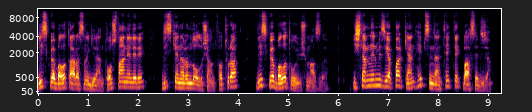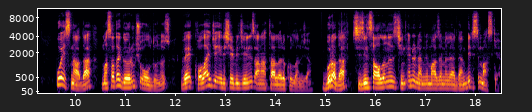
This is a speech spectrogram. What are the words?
disk ve balata arasına giren toz taneleri, disk kenarında oluşan fatura, disk ve balata uyuşmazlığı. İşlemlerimizi yaparken hepsinden tek tek bahsedeceğim. Bu esnada masada görmüş olduğunuz ve kolayca erişebileceğiniz anahtarları kullanacağım. Burada sizin sağlığınız için en önemli malzemelerden birisi maske.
